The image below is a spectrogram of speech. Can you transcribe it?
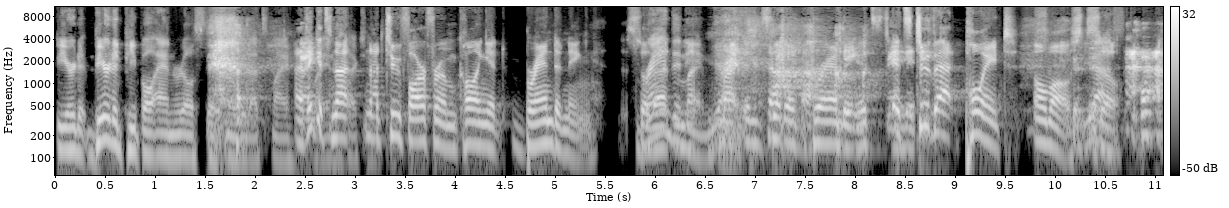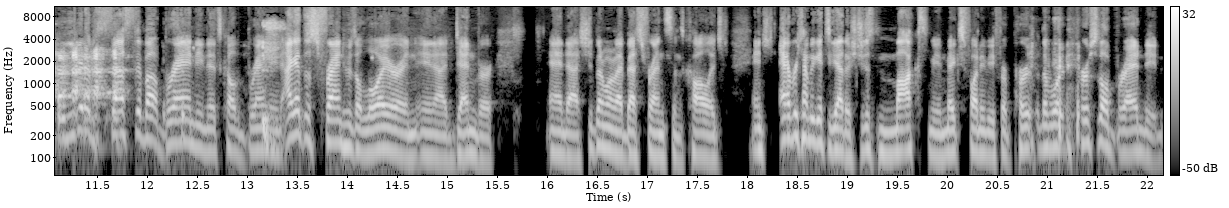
bearded bearded people and real estate. Maybe that's my i think it's not not too far from calling it brandoning so branding might, yeah. might, instead of branding it's it's to that point almost yes. so when you get obsessed about branding it's called branding i got this friend who's a lawyer in, in uh, denver and uh, she's been one of my best friends since college. And she, every time we get together, she just mocks me and makes fun of me for per- the word personal branding.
